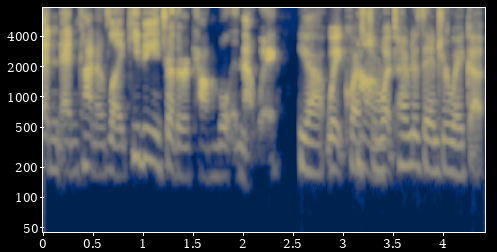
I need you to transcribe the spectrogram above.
and and kind of like keeping each other accountable in that way. Yeah, wait, question. Um, what time does Andrew wake up?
